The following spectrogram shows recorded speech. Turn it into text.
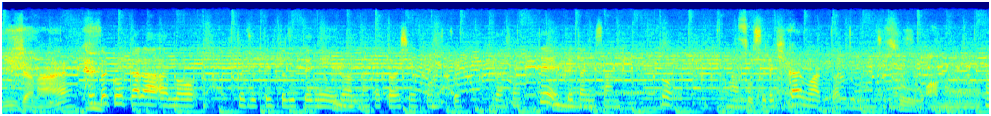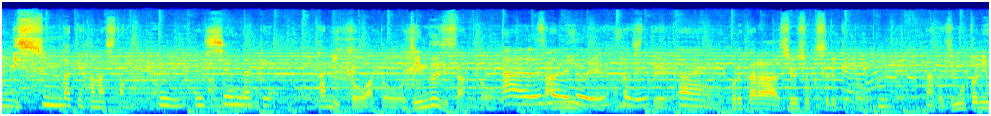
いいじゃない？でそこからあの人づて人づてにいろんな方を紹介してくださって、うん、谷さんと話する機会もあったって感じですそうあのーうん、一瞬だけ話したもんね、うん、一瞬だけ谷とあと神宮寺さんとあそう3です人で話してはいあのこれから就職するけど、なんか地元に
